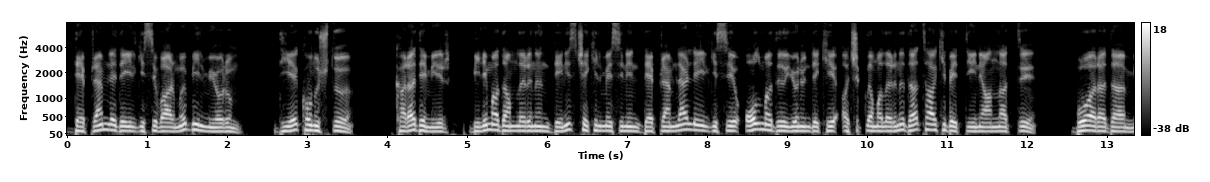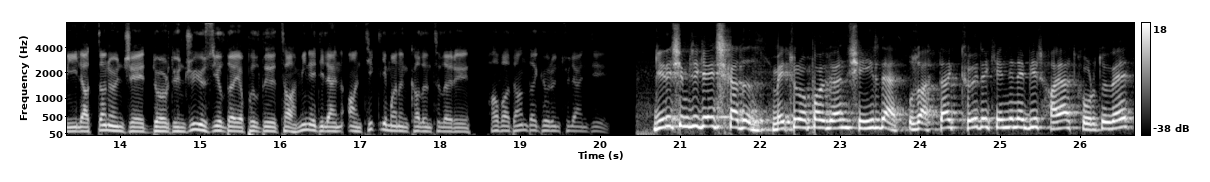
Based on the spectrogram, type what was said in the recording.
Depremle de ilgisi var mı bilmiyorum diye konuştu. Karademir, bilim adamlarının deniz çekilmesinin depremlerle ilgisi olmadığı yönündeki açıklamalarını da takip ettiğini anlattı. Bu arada milattan önce 4. yüzyılda yapıldığı tahmin edilen antik limanın kalıntıları havadan da görüntülendi. Girişimci genç kadın metropolden, şehirden uzakta köyde kendine bir hayat kurdu ve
